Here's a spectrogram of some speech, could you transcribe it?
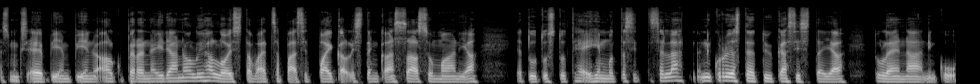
Esimerkiksi Airbnbin alkuperäinen idea on ollut ihan loistava, että sä pääset paikallisten kanssa asumaan ja, ja tutustut heihin, mutta sitten se läht, niin kuin ryöstäytyy käsistä ja tulee nämä niin kuin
